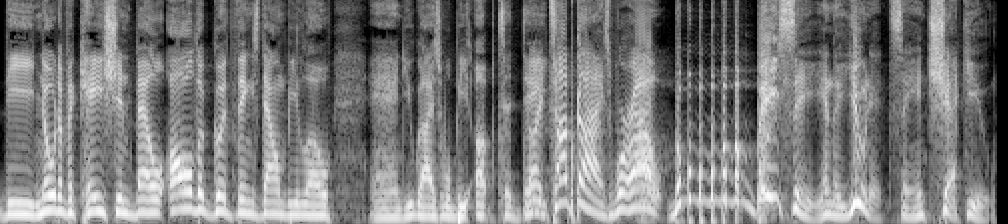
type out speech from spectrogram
the notification bell, all the good things down below, and you guys will be up to date. top guys, we're out. BC in the unit saying check you.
